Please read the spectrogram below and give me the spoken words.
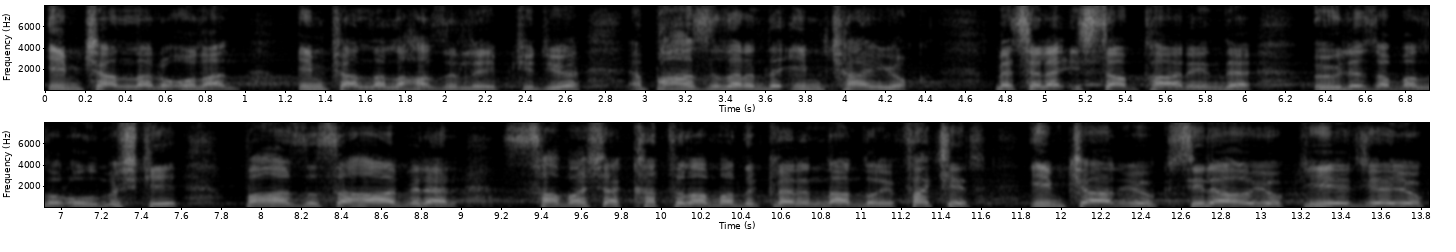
imkanları olan imkanlarla hazırlayıp gidiyor. E, bazılarında imkan yok. Mesela İslam tarihinde öyle zamanlar olmuş ki bazı sahabiler savaşa katılamadıklarından dolayı fakir, imkanı yok, silahı yok, yiyeceği yok,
